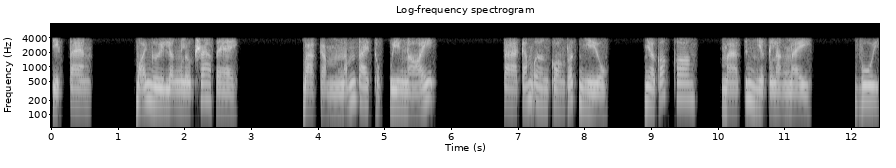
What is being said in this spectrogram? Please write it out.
Tiệc tan, mọi người lần lượt ra về. Bà cầm nắm tay Thục Quyên nói, ta cảm ơn con rất nhiều, nhờ có con mà sinh nhật lần này vui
